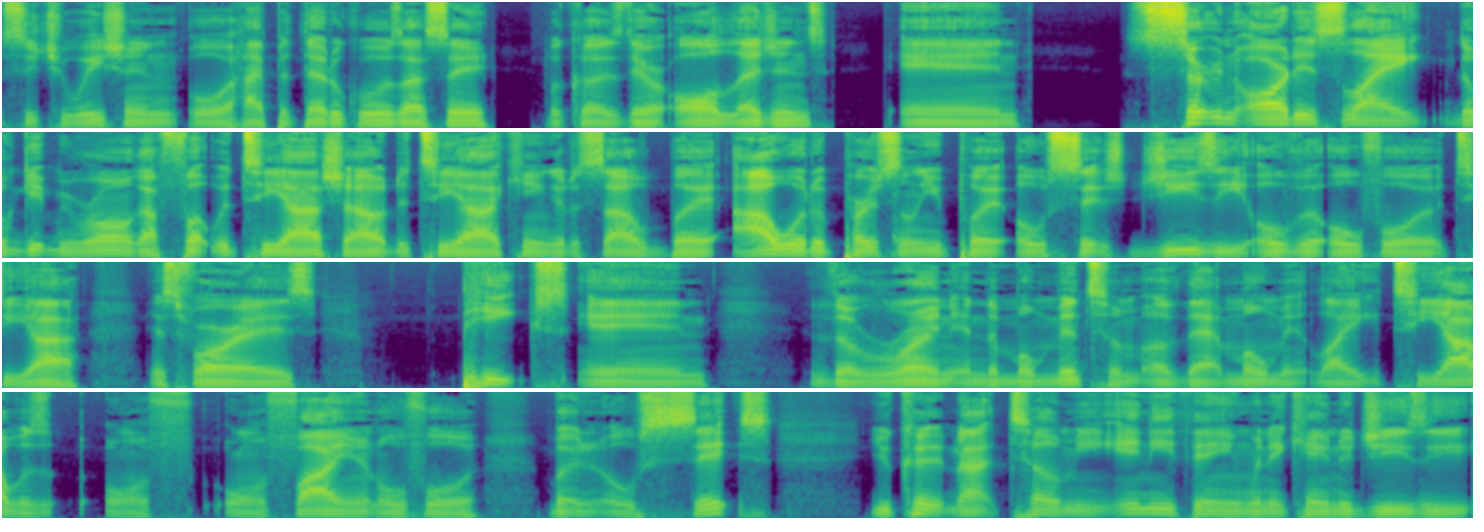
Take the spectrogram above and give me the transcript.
situation or hypothetical, as I say, because they're all legends and certain artists like don't get me wrong i fuck with T.I. shout out to T.I. king of the south but i would have personally put 06 jeezy over 04 T.I. as far as peaks and the run and the momentum of that moment like T.I. was on on fire in 04 but in 06 you could not tell me anything when it came to jeezy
